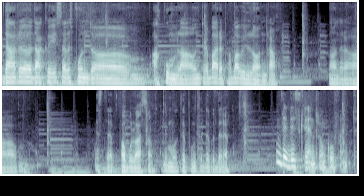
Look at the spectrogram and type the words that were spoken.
Dar uh, dacă e să răspund uh, acum la o întrebare, probabil Londra. Londra este fabuloasă din multe puncte de vedere. Cum te descrie într-un cuvânt?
